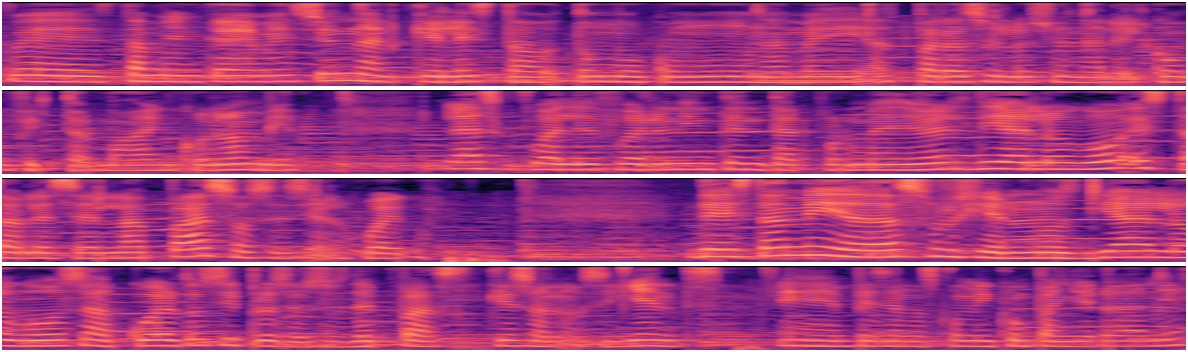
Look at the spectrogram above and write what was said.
pues también cabe mencionar que el Estado tomó como unas medidas para solucionar el conflicto armado en Colombia, las cuales fueron intentar por medio del diálogo establecer la paz o cesar el juego. De estas medidas surgieron los diálogos, acuerdos y procesos de paz, que son los siguientes. Eh, empecemos con mi compañero Daniel.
